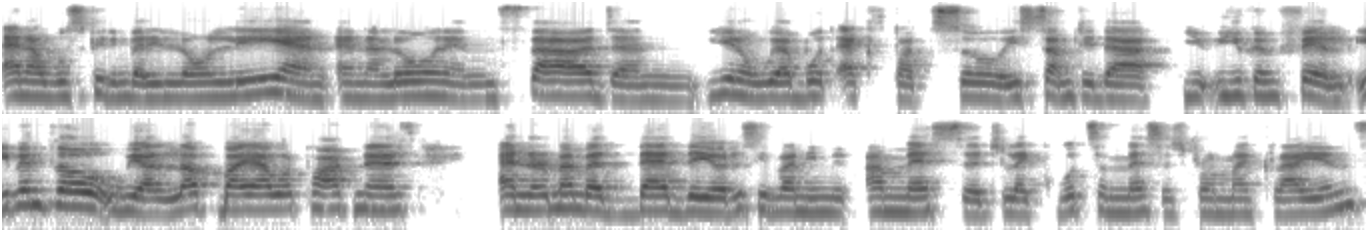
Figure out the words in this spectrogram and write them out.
and i was feeling very lonely and, and alone and sad and you know we are both experts so it's something that you, you can feel. Even though we are loved by our partners and I remember that day I received an, a message like WhatsApp message from my clients?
